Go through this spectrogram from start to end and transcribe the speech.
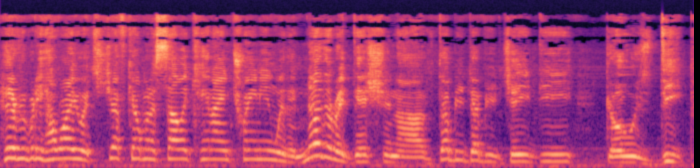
Hey everybody, how are you? It's Jeff Gellman of Solid K9 Training with another edition of WWJD Goes Deep,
